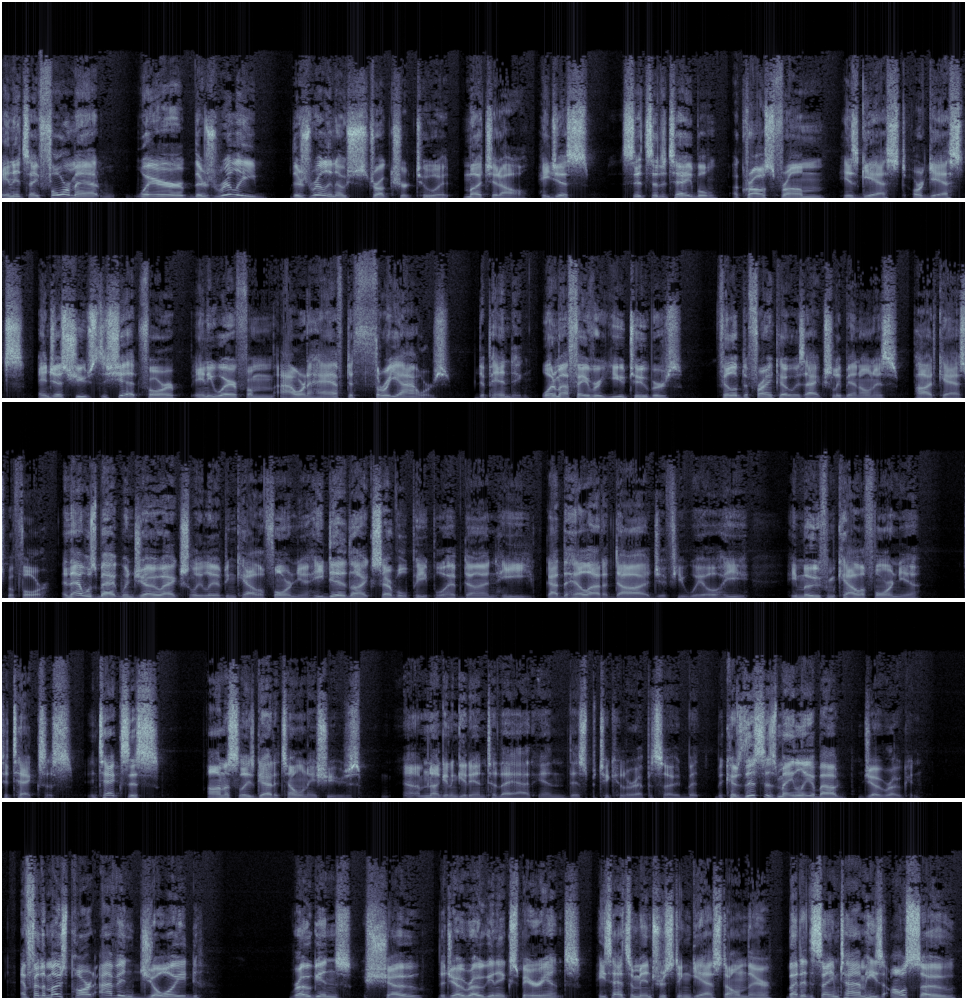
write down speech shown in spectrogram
and it's a format where there's really there's really no structure to it much at all. He just sits at a table across from his guest or guests and just shoots the shit for anywhere from hour and a half to three hours, depending. One of my favorite YouTubers, Philip DeFranco, has actually been on his podcast before. And that was back when Joe actually lived in California. He did like several people have done. He got the hell out of Dodge, if you will. He he moved from California to Texas. And Texas, honestly, has got its own issues. I'm not going to get into that in this particular episode, but because this is mainly about Joe Rogan. And for the most part, I've enjoyed Rogan's show, the Joe Rogan experience. He's had some interesting guests on there, but at the same time, he's also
